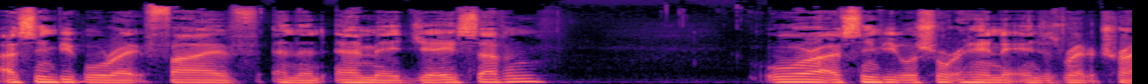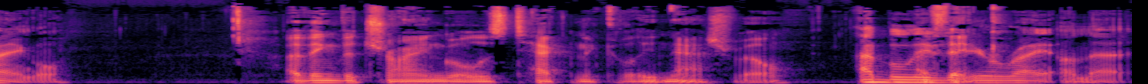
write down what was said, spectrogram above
I've seen people write 5 and then M A J 7 or I've seen people shorthand it and just write a triangle. I think the triangle is technically Nashville. I believe that you're right on that.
